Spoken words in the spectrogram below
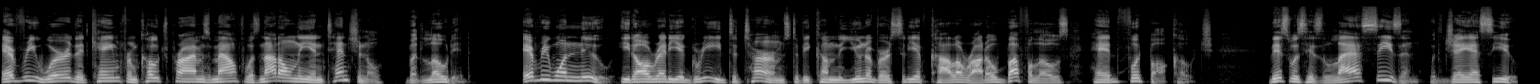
Every word that came from Coach Prime's mouth was not only intentional, but loaded. Everyone knew he'd already agreed to terms to become the University of Colorado Buffaloes head football coach. This was his last season with JSU,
